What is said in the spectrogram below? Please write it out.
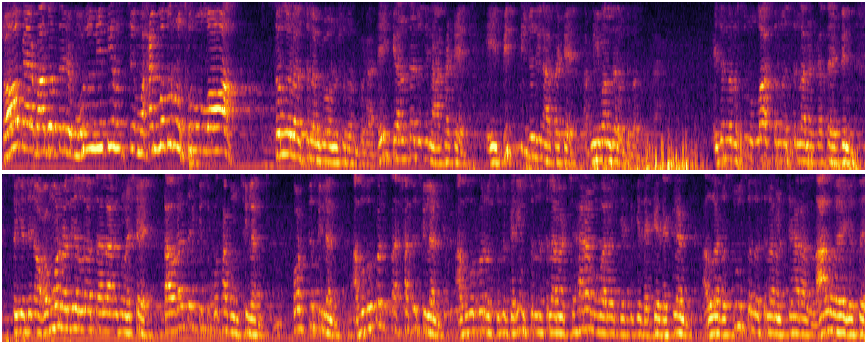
সব আবাদতের মূল নীতি হচ্ছে মোহাম্মদুর রসুল্লাহ সাল্লাল্লাহু সাল্লামকে অনুসরণ করা। এই খেয়ালটা যদি না থাকে, এই ভিত্তি যদি না থাকে, আপনি ইমানদার হতে পারবেন না। এই জন্য রসুল্লাহ সাল্লাহ সাল্লামের কাছে একদিন সৈয়দিনা অমর রাজি আল্লাহ তালু এসে তাওরাতের কিছু কথা বলছিলেন, পড়তেছিলেন, আবু বকর তার সাথে ছিলেন, আবু বকর রসুল করিম সাল্লাহ সাল্লামের চেহারা মুবারকের দিকে দেখে দেখলেন আল্লাহ রসুল সাল্লাহ সাল্লামের চেহারা লাল হয়ে গেছে।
